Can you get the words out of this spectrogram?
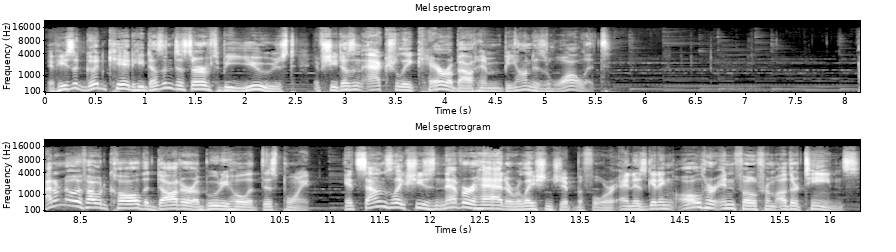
If he's a good kid, he doesn't deserve to be used if she doesn't actually care about him beyond his wallet. I don't know if I would call the daughter a booty hole at this point. It sounds like she's never had a relationship before and is getting all her info from other teens.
